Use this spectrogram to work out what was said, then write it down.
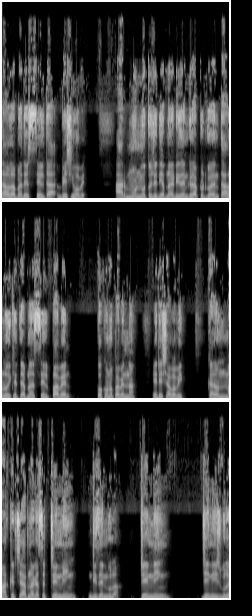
তাহলে আপনাদের সেলটা বেশি হবে। আর মন মতো যদি আপনারা ডিজাইন করে আপলোড করেন, তাহলে ওই ক্ষেত্রে আপনারা সেল পাবেন, কখনো পাবেন না। এটাই স্বাভাবিক। কারণ মার্কেট চাই আপনার কাছে ট্রেন্ডিং ডিজাইনগুলা ট্রেন্ডিং যে নিশগুলো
